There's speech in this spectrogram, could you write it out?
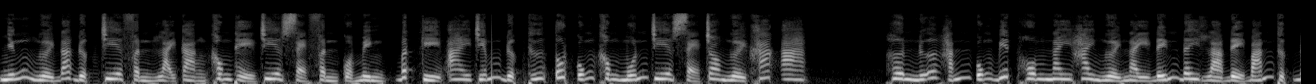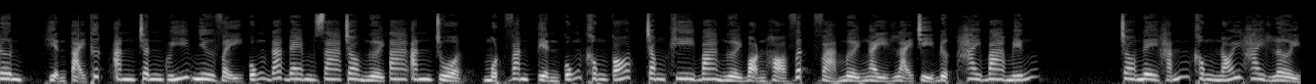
Những người đã được chia phần lại càng không thể chia sẻ phần của mình, bất kỳ ai chiếm được thứ tốt cũng không muốn chia sẻ cho người khác a. hơn nữa hắn cũng biết hôm nay hai người này đến đây là để bán thực đơn, hiện tại thức ăn chân quý như vậy cũng đã đem ra cho người ta ăn chùa, một văn tiền cũng không có, trong khi ba người bọn họ vất vả 10 ngày lại chỉ được hai ba miếng. Cho nên hắn không nói hai lời,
